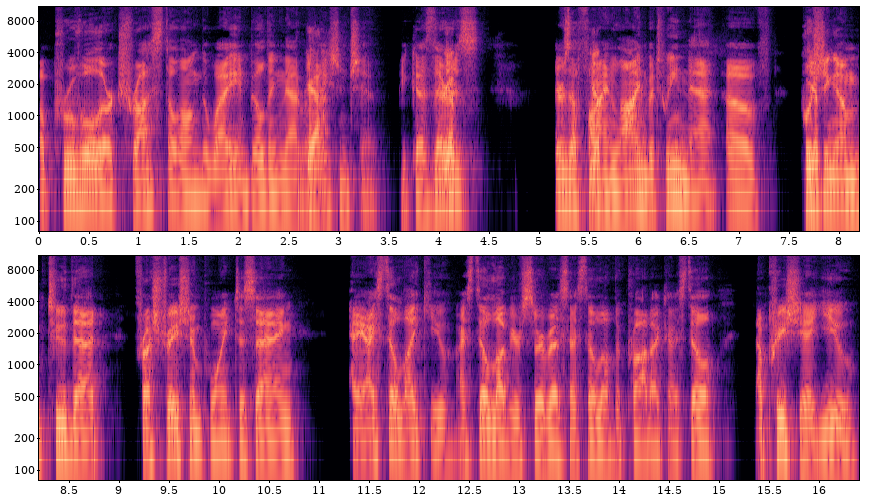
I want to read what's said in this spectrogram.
approval or trust along the way and building that Yeah. relationship because there's there's a fine line between that of pushing them to that frustration point to saying hey i still like you i still love your service i still love the product i still appreciate you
